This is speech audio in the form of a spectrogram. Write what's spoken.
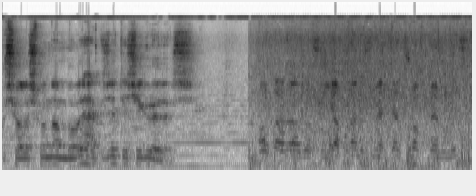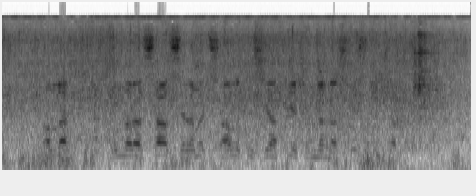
bu çalışmadan dolayı herkese teşekkür ederiz. Allah razı olsun. Yapılan hizmetten çok memnunuz. Allah onlara sağ, selamet, sağlıklı, sıhhatli yaşamlar nasip etsin inşallah.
